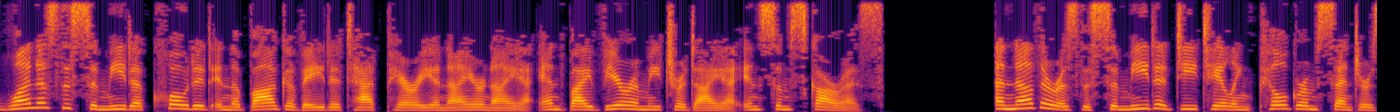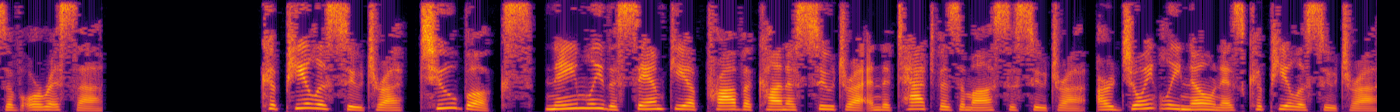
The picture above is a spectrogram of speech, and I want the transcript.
One is the Samhita quoted in the Bhagavata Tatparyanirnaya and by Viramitradaya in Samskaras. Another is the Samhita detailing pilgrim centers of Orissa. Kapila Sutra, two books, namely the Samkhya Pravachana Sutra and the Tattvasamasa Sutra, are jointly known as Kapila Sutra.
